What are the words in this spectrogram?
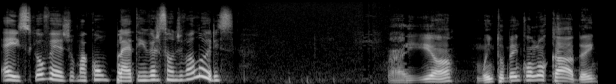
É isso que eu vejo, uma completa inversão de valores. Aí, ó, muito bem colocado, hein?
